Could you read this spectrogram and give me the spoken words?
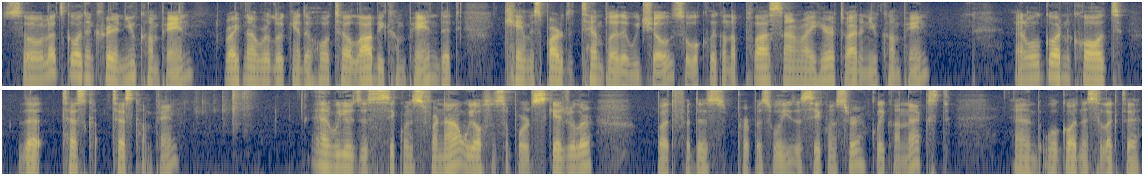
So let's go ahead and create a new campaign. Right now we're looking at the hotel lobby campaign that came as part of the template that we chose. So we'll click on the plus sign right here to add a new campaign. And we'll go ahead and call it the test, test campaign. And we use the sequence for now. We also support scheduler but for this purpose we'll use a sequencer click on next and we'll go ahead and select the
